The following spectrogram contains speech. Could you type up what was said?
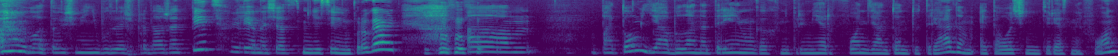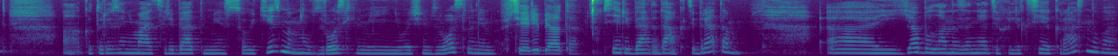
Вот, в общем, я не буду дальше продолжать петь. Елена сейчас меня сильно поругает. Потом я была на тренингах, например, в фонде «Антон тут рядом». Это очень интересный фонд, а, который занимается ребятами с аутизмом, ну, взрослыми и не очень взрослыми. Все ребята. Все ребята, да, октября там. А, я была на занятиях Алексея Красного.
